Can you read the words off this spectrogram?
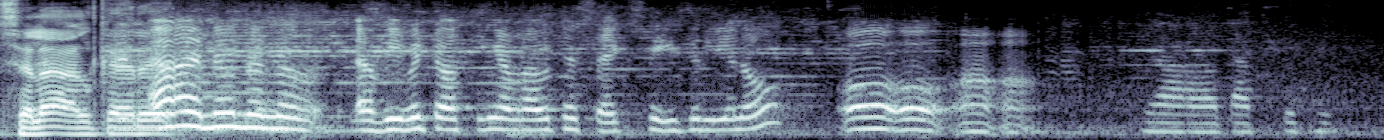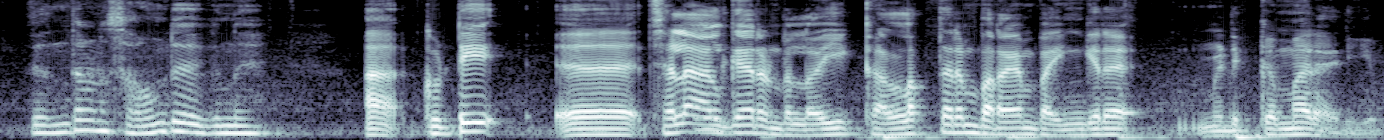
ചില ആൾക്കാരെ ആ no no no we were talking about a sex hassle you know Oh, oh, uh, uh. Yeah that's the എന്താണ് സൗണ്ട് കേൾക്കുന്നത് ആ കുട്ടി ചില ആൾക്കാരുണ്ടല്ലോ ഈ കള്ളത്തരം പറയാൻ ഭയങ്കര മിടുക്കന്മാരായിരിക്കും.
